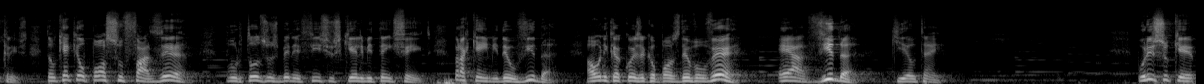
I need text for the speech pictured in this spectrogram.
Cristo. Então, o que é que eu posso fazer por todos os benefícios que ele me tem feito? Para quem me deu vida, a única coisa que eu posso devolver é a vida que eu tenho. Por isso que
